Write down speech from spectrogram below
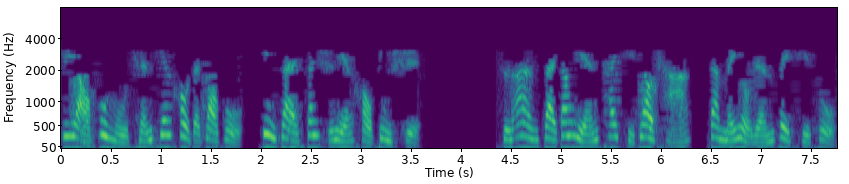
需要父母全天候的照顾，并在三十年后病逝。此案在当年开启调查，但没有人被起诉。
